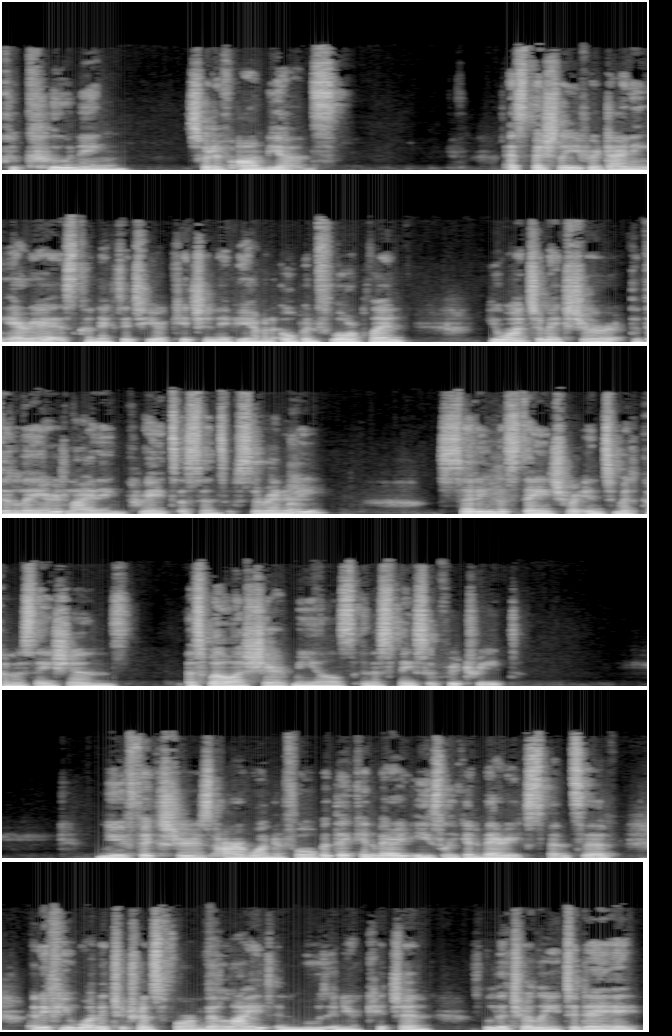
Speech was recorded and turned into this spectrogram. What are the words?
cocooning sort of ambiance? Especially if your dining area is connected to your kitchen, if you have an open floor plan, you want to make sure that the layered lighting creates a sense of serenity, setting the stage for intimate conversations as well as shared meals in a space of retreat. New fixtures are wonderful, but they can very easily get very expensive. And if you wanted to transform the light and mood in your kitchen, literally today,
